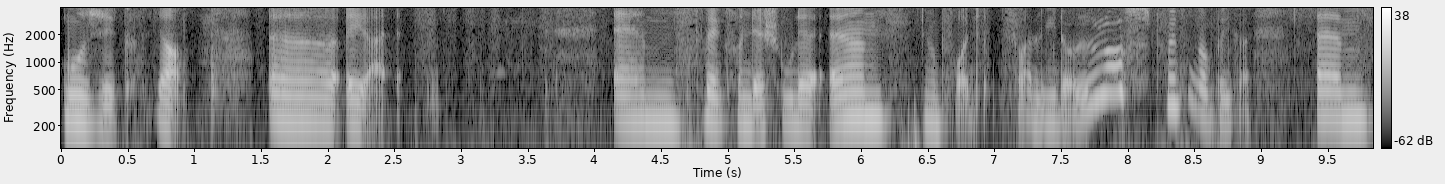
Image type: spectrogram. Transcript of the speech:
Musik, ja. Äh, egal ähm, weg von der Schule. Ähm, und Freunde zwar wieder lost finden, aber egal. Ähm,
